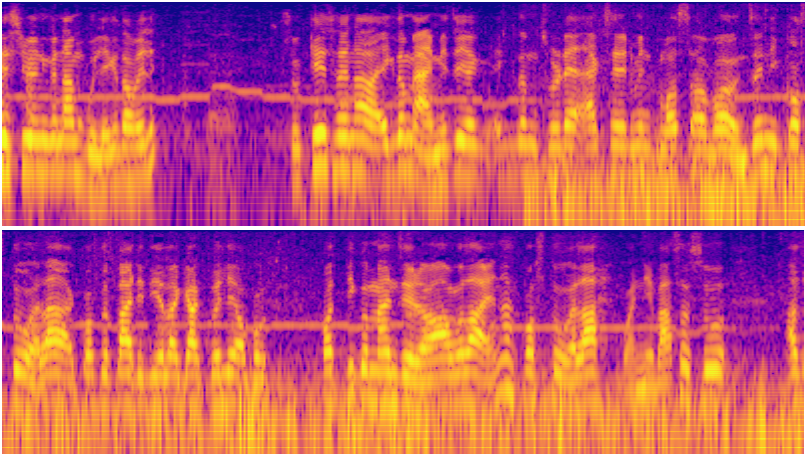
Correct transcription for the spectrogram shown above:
रेस्टुरेन्टको नाम भुलेको तपाईँले? सो केही छैन एकदम हामी चाहिँ एकदम छोटो एक्साइटमेन्ट प्लस अब हुन्छ नि कस्तो होला कस्तो पार्टी दिएला गएकोले अब कतिको मान्छेहरू आउँला होइन कस्तो होला भन्ने भएको छ सो आज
